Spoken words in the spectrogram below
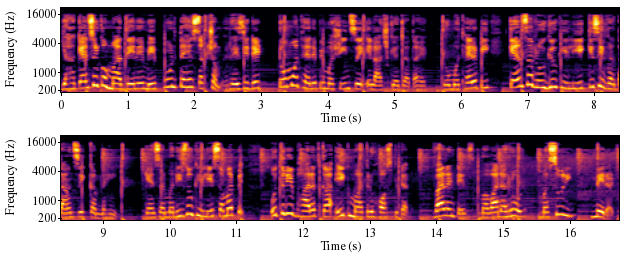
यहाँ कैंसर को मात देने में पूर्णतः सक्षम रेजिडेंट टोमोथेरेपी मशीन से इलाज किया जाता है। टोमोथेरेपी कैंसर रोगियों के लिए किसी वरदान से कम नहीं। कैंसर मरीजों के लिए समर्पित उत्तरी भारत का एकमात्र hospital Valentis Mawana road, Mussoorie, Meerut.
